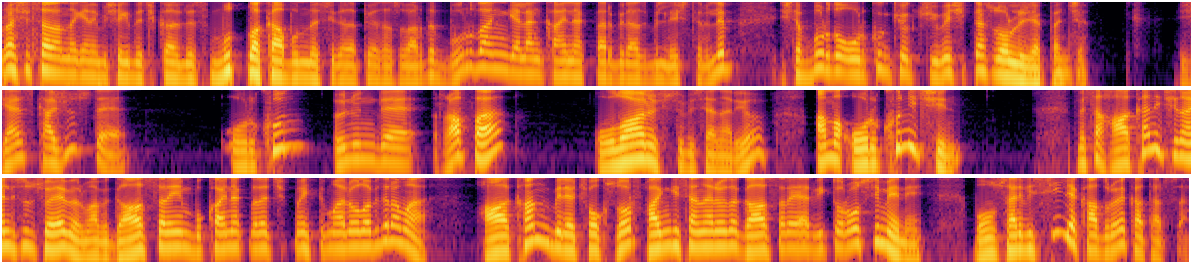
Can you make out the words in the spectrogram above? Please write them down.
Raşitsa'dan da gene bir şekilde çıkarabilirsin. Mutlaka Bundesliga'da piyasası vardır. Buradan gelen kaynaklar biraz birleştirilip işte burada Orkun Kökçü'yü Beşiktaş zorlayacak bence. Jens Kajus de Orkun önünde Rafa olağanüstü bir senaryo. Ama Orkun için mesela Hakan için aynısını söylemiyorum abi. Galatasaray'ın bu kaynaklara çıkma ihtimali olabilir ama Hakan bile çok zor. Hangi senaryoda Galatasaray eğer Victor Osimhen'i bonservisiyle kadroya katarsa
